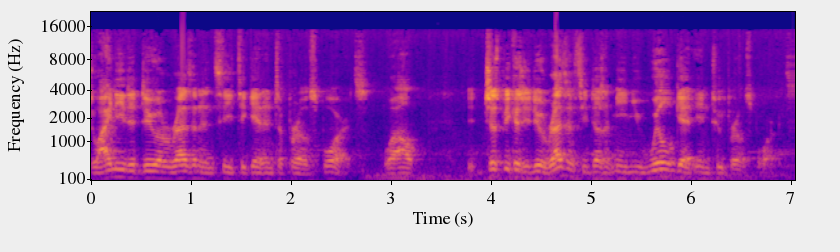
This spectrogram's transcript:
do I need to do a residency to get into pro sports? Well, just because you do a residency doesn't mean you will get into pro sports.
